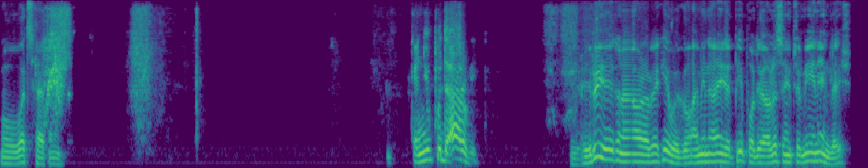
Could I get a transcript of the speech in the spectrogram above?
Well, what's happening? Can you put the Arabic? You read it in Arabic. Here we go. I mean, I, people they are listening to me in English.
